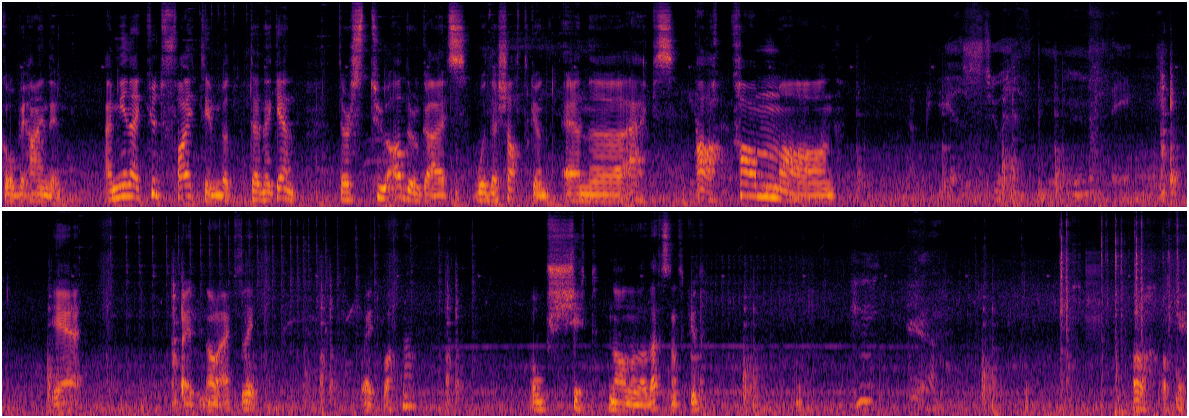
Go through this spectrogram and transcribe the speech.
go behind him. I mean, I could fight him, but then again, there's two other guys with a shotgun and an axe. Oh, come on. Appears to have been nothing. Yeah. Wait, no, actually. Wait, what now? Oh shit. No, no, no, that's not good. Oh, okay.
